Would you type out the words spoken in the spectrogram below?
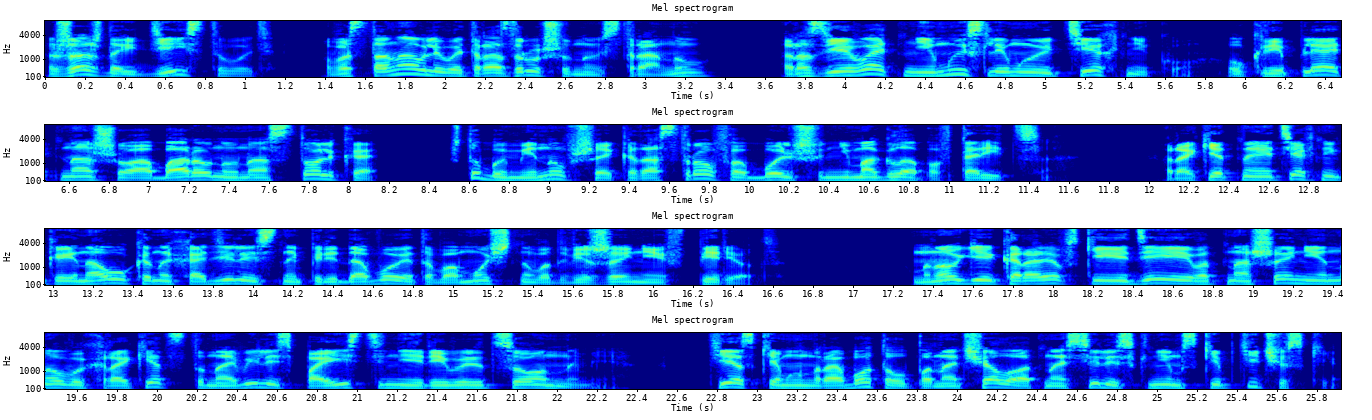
жаждой действовать, восстанавливать разрушенную страну, развивать немыслимую технику, укреплять нашу оборону настолько, чтобы минувшая катастрофа больше не могла повториться. Ракетная техника и наука находились на передовой этого мощного движения вперед. Многие королевские идеи в отношении новых ракет становились поистине революционными. Те, с кем он работал, поначалу относились к ним скептически,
